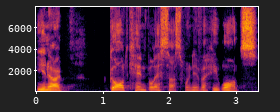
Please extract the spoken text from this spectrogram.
You know, God can bless us whenever He wants.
